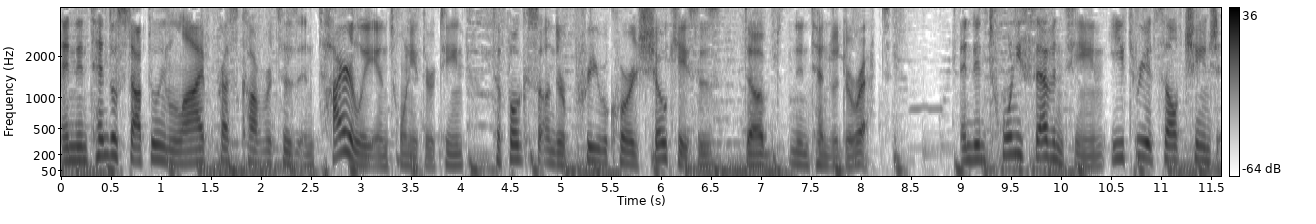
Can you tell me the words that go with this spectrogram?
And Nintendo stopped doing live press conferences entirely in 2013 to focus on their pre recorded showcases dubbed Nintendo Direct. And in 2017, E3 itself changed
